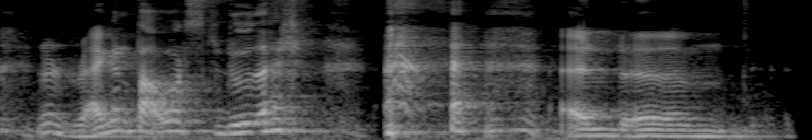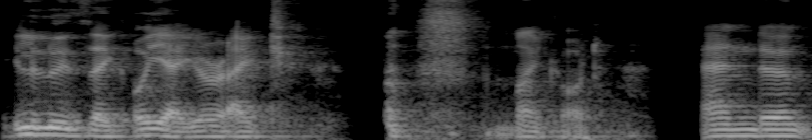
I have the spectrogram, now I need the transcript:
you know dragon powers to do that? And um Ilulu is like oh yeah you're right. My god. And um,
